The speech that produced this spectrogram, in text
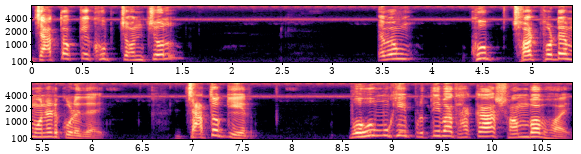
জাতককে খুব চঞ্চল এবং খুব ছটফটে মনের করে দেয়। জাতকের বহুমুখী প্রতিভা থাকা সম্ভব হয়।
